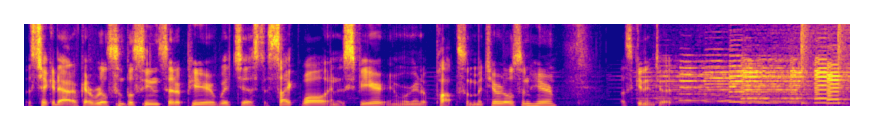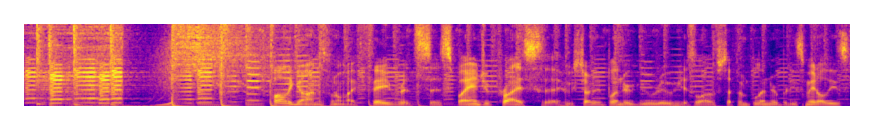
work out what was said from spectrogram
Let's check it out. I've got a real simple scene set up here with just a psych wall and a sphere, and we're going to pop some materials in here. Let's get into it. Poliigon is one of my favorites. It's by Andrew Price, uh, who started Blender Guru. He does a lot of stuff in Blender, but he's made all these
